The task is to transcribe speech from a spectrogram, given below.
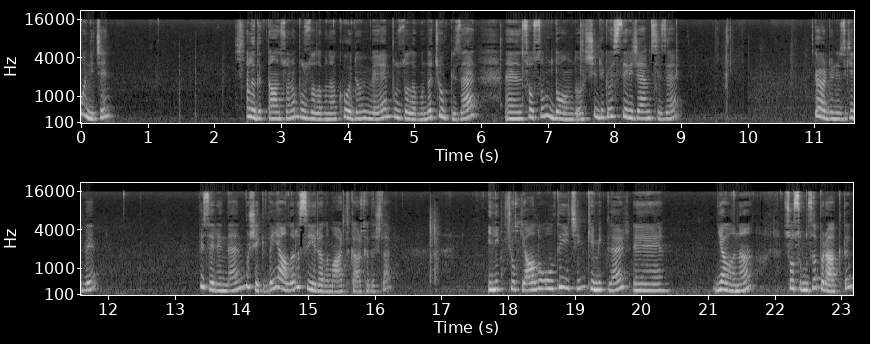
Bunun için ılıdıktan sonra buzdolabına koydum ve buzdolabında çok güzel e, sosum dondu. Şimdi göstereceğim size. Gördüğünüz gibi üzerinden bu şekilde yağları sıyıralım artık arkadaşlar. İlik çok yağlı olduğu için kemikler e, yağını sosumuza bıraktım.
